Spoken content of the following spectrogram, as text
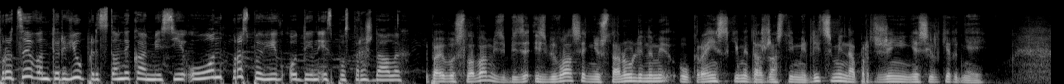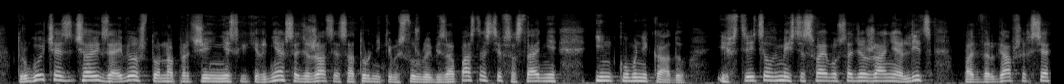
Про це в інтерв'ю представника місії ООН розповів один із постраждалих. По его словам, избивался неустановленными украинскими должностными лицами на протяжении нескольких дней. Другой человек заявил, что на протяжении нескольких дней содержался сотрудниками службы безопасности в состоянии инкоммуникаду и встретил вместе своего содержания лиц, подвергавшихся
